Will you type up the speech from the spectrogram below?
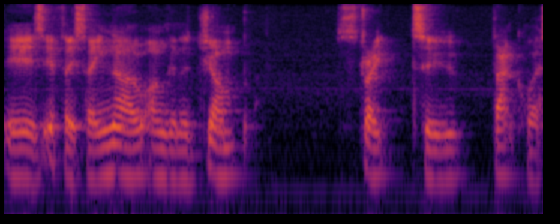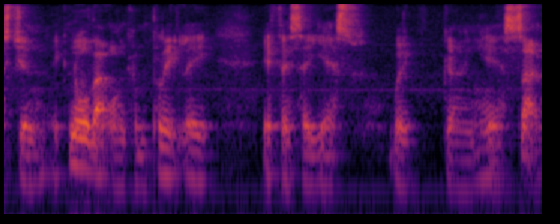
is if they say no, I'm going to jump straight to that question. Ignore that one completely. If they say yes, we're going here. So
